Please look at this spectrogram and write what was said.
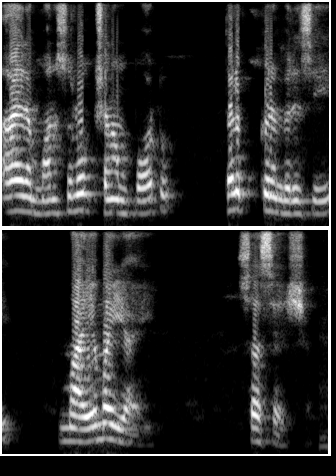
ఆయన మనసులో క్షణం పాటు తలుక్కున మెరిసి మాయమయ్యాయి. సశేషం.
